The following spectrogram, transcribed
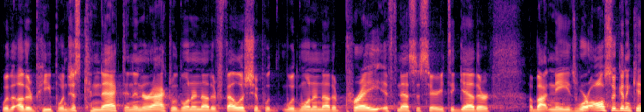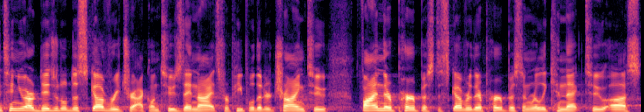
with other people and just connect and interact with one another, fellowship with, with one another, pray if necessary together about needs. We're also going to continue our digital discovery track on Tuesday nights for people that are trying to find their purpose, discover their purpose, and really connect to us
